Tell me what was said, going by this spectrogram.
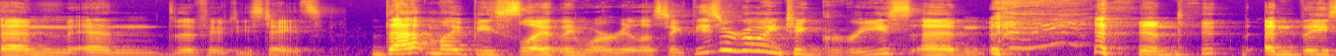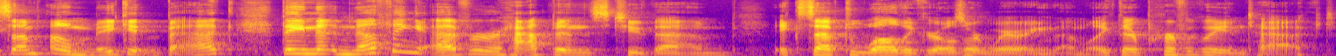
and and the 50 states that might be slightly more realistic these are going to greece and and and they somehow make it back they nothing ever happens to them except while the girls are wearing them like they're perfectly intact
